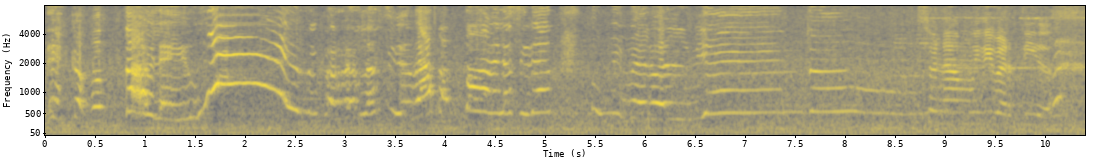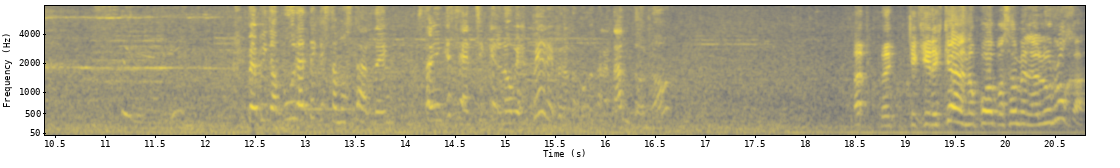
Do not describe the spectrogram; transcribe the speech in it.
descapotable y. recorrer la ciudad a toda velocidad con mi pelo al viento. Suena muy divertido. Pepito, apúrate que estamos tarde. Está bien que sea chica el novio espere, pero tampoco para tanto, ¿no? Ah, ¿Qué quieres que haga? ¿No puedo pasarme en la luz roja?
